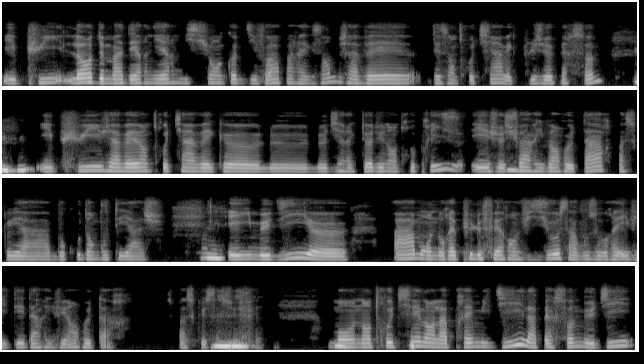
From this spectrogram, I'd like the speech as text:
Et puis, lors de ma dernière mission en Côte d'Ivoire, par exemple, j'avais des entretiens avec plusieurs personnes. Mm-hmm. Et puis, j'avais l'entretien avec euh, le, directeur d'une entreprise et je suis arrivée en retard parce qu'il y a beaucoup d'embouteillages. Et il me dit, euh, ah, mais on aurait pu le faire en visio, ça vous aurait évité d'arriver en retard. Parce que ça se mm. fait. Mon entretien dans l'après-midi, la personne me dit,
